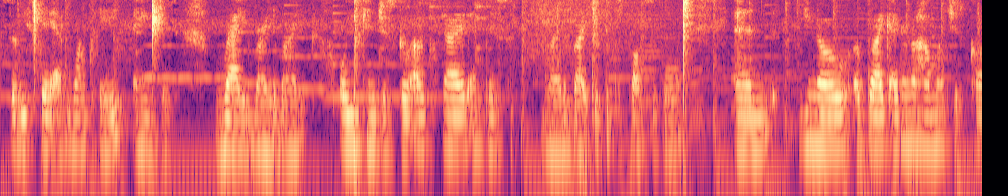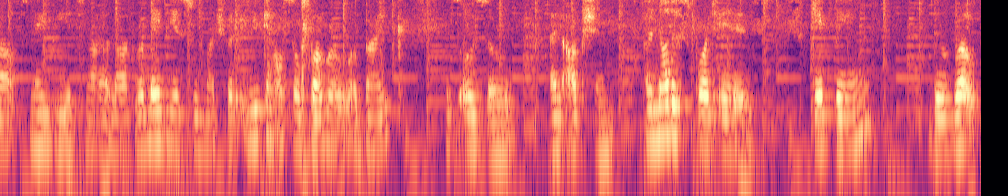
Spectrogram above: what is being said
So you stay at one place and you just ride ride a bike or you can just go outside and just ride a bike if it's possible. And you know a bike i don't know how much it costs. Maybe it's not a lot or maybe it's too much. But you can also borrow a bike. It's also an option. Another sport is skipping the rope.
